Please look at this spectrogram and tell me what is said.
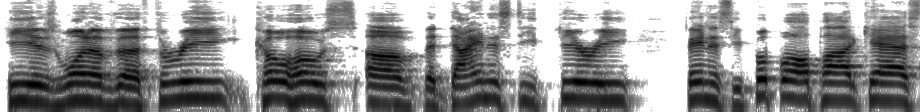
He is one of the three co hosts of the Dynasty Theory Fantasy Football podcast.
